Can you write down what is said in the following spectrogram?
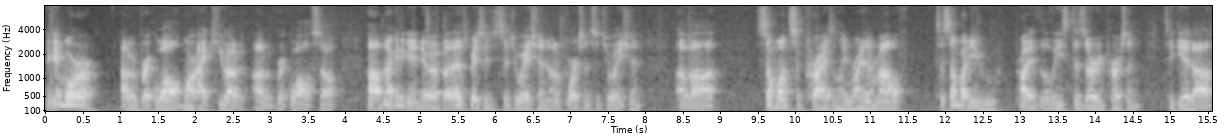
you get more out of a brick wall more IQ out of, out of a brick wall. So uh, I'm not going to get into it, but that's basically a situation, unfortunate situation of uh, someone surprisingly running their mouth to somebody who probably the least deserving person to get uh,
